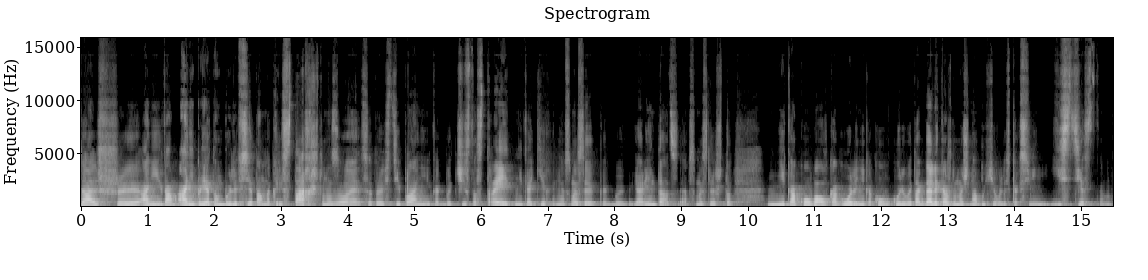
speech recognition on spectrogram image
дальше они там, они при этом были все там на крестах, что называется, то есть типа они как бы чисто стрейт, никаких, не в смысле как бы ориентации, а в смысле, что никакого алкоголя, никакого курева и так далее, каждую ночь набухивались как свиньи, естественно.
